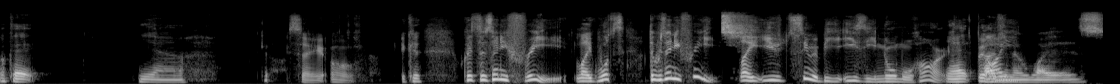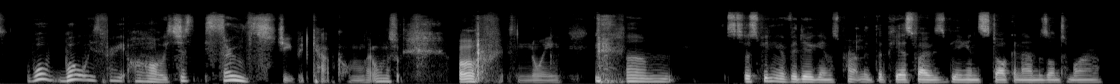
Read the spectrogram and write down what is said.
Okay. Yeah. So, oh, because, because there's only three. Like, what's there was only three. Like, you assume it'd be easy, normal, hard. I, but I I, don't know why it is. What what was very oh, it's just so stupid. Capcom, like honestly, oh, it's annoying. Um. So speaking of video games, apparently the PS5 is being in stock on Amazon tomorrow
